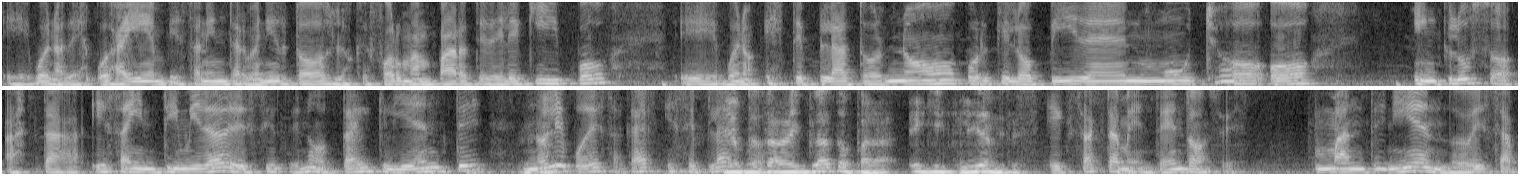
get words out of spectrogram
Eh, bueno, después ahí empiezan a intervenir todos los que forman parte del equipo. Eh, bueno, este plato no, porque lo piden mucho, o incluso hasta esa intimidad de decirte, no, tal cliente no le podés sacar ese plato. hay platos para X clientes. Exactamente, entonces, manteniendo esa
